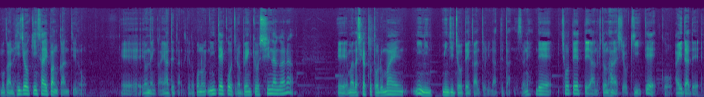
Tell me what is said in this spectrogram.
僕は非常勤裁判官っていうのを、えー、4年間やってたんですけどこの認定コーチの勉強しながら、えー、まだ資格を取る前に民事調停官っていうになってたんですよね。で調停ってあの人の話を聞いてこう間で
